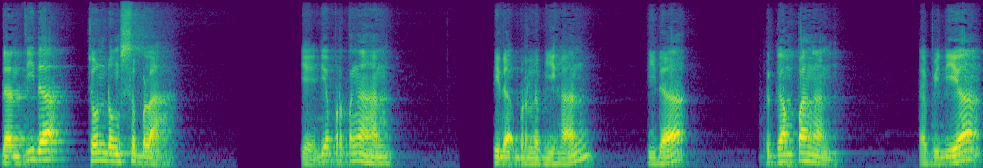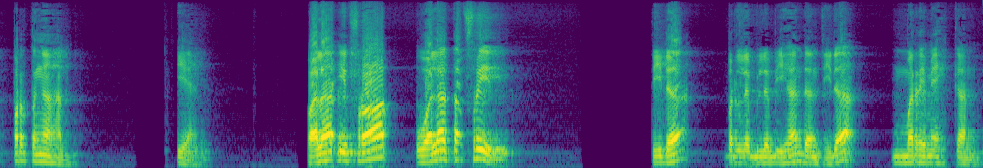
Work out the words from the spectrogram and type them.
dan tidak condong sebelah. Ya, dia pertengahan. Tidak berlebihan, tidak bergampangan. Tapi dia pertengahan. Ya. Fala ifrat wala tafrid. Tidak berlebihan dan tidak meremehkan.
